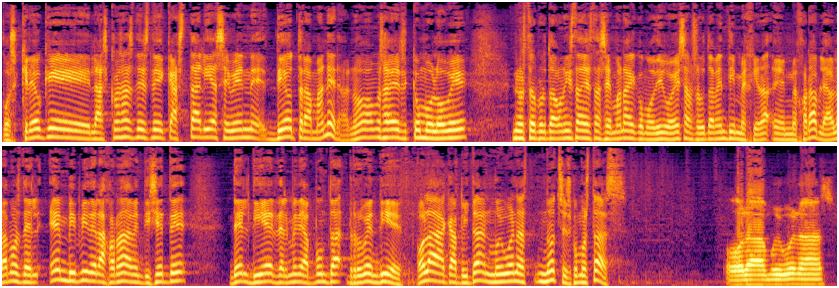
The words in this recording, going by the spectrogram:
pues creo que las cosas desde Castalia se ven de otra manera, ¿no? Vamos a ver cómo lo ve nuestro protagonista de esta semana, que como digo es absolutamente inmejorable. Hablamos del MVP de la jornada 27, del 10, del media punta, Rubén 10. Hola, capitán, muy buenas noches, ¿cómo estás? Hola, muy buenas.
